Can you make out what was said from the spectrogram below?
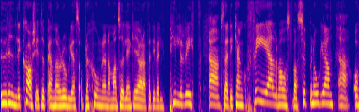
urinläckage är typ en av de roligaste operationerna man tydligen kan göra för att det är väldigt pillrigt, Ja. så här, det kan gå fel, man måste vara supernoggrann Ja. och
